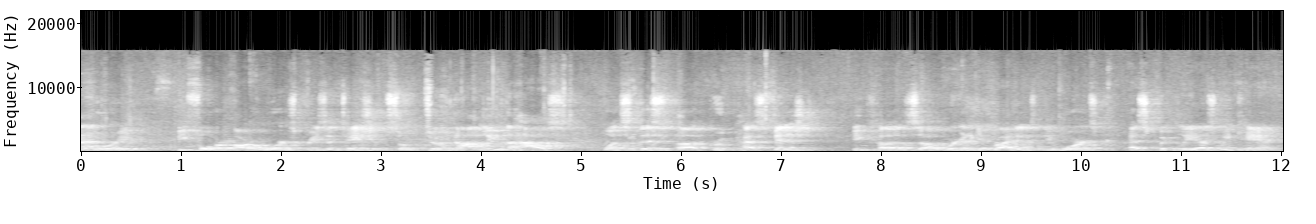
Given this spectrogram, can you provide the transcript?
category before our awards presentation. So do not leave the house once this uh, group has finished because uh, we're going to get right into the awards as quickly as we can.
